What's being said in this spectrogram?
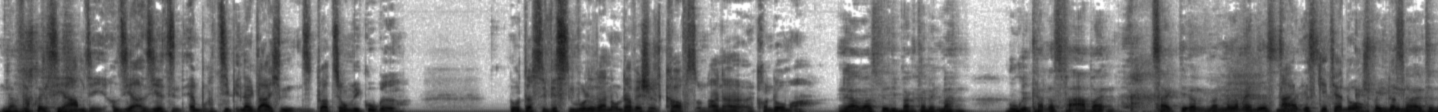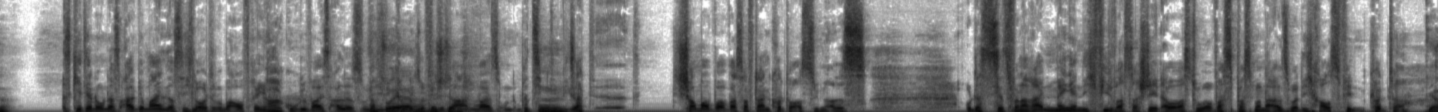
Das Fakt ist, sie haben sie. Und sie, sie sind im Prinzip in der gleichen Situation wie Google. Nur, dass sie wissen, wo du deine Unterwäsche kaufst und deine Kondome. Ja, was will die Bank damit machen? Google kann das verarbeiten, zeigt dir irgendwann mal am Ende des Tages Nein, es geht ja nur entsprechende das, Inhalte. Ne? Es geht ja nur um das Allgemeine, dass sich Leute darüber aufregen, oh, Google weiß alles und Ach so, ja, so viele Daten weiß und im Prinzip, mhm. wie gesagt, äh, schau mal, was auf deinen Kontoauszügen alles und das ist jetzt von der reinen Menge nicht viel, was da steht, aber was du, was, was man da alles über dich rausfinden könnte. Ja,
